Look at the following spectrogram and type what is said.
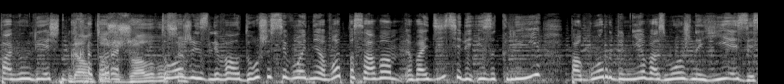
Павел Лещенко, Да, который тоже жаловался. тоже изливал душу сегодня. Вот, по словам водителей, из-за колеи по городу невозможно ездить.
